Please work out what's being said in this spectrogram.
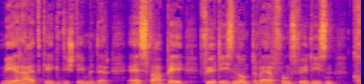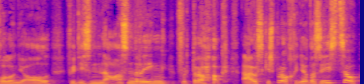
Mehrheit gegen die Stimmen der SVP für diesen Unterwerfungs-, für diesen Kolonial-, für diesen Nasenring-Vertrag ausgesprochen. Ja, das ist so.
